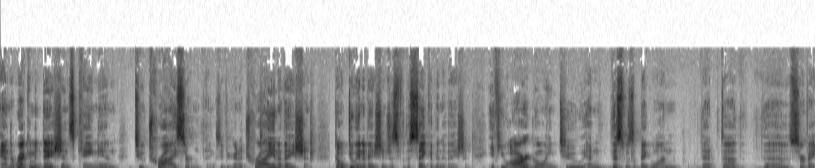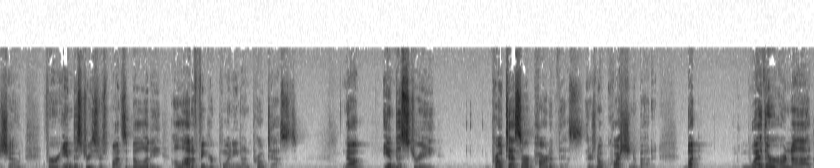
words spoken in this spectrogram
And the recommendations came in to try certain things. If you're going to try innovation, don't do innovation just for the sake of innovation. If you are going to, and this was a big one that uh, the survey showed, for industry's responsibility, a lot of finger pointing on protests. Now, industry protests are part of this. There's no question about it. But whether or not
